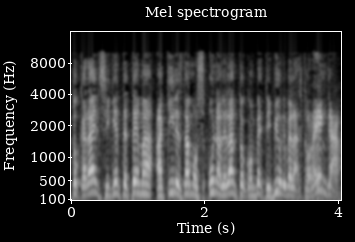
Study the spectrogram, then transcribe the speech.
tocará el siguiente tema. Aquí les damos un adelanto con Betty Beauty Velasco. ¡Venga!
